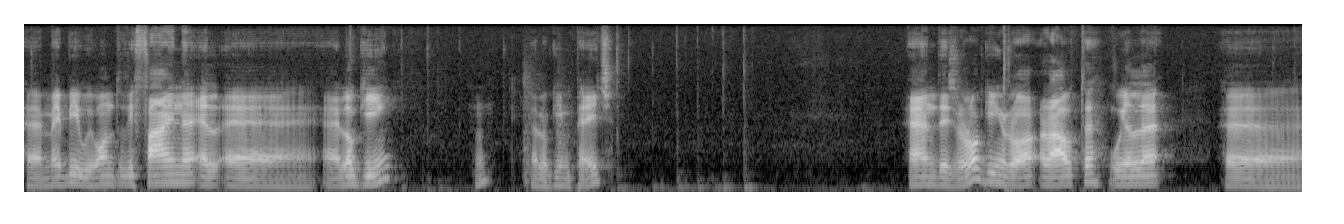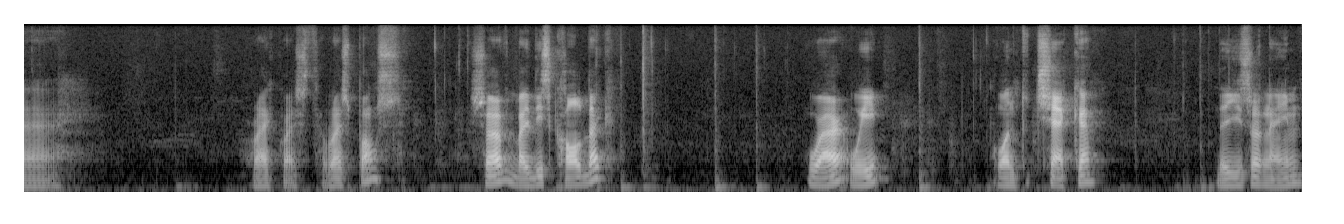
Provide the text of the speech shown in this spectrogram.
Uh, maybe we want to define a, a, a login, hmm, a login page. And this login route will uh, request response served by this callback where we want to check the username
